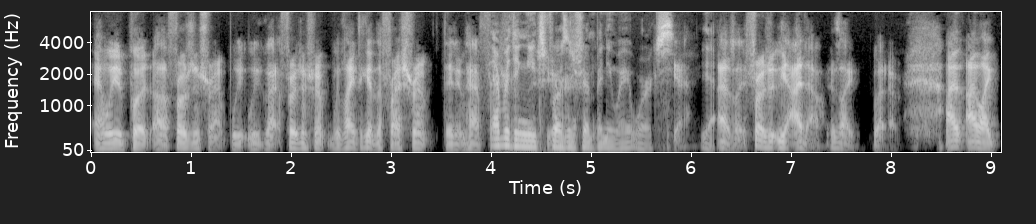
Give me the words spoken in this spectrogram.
and we would put uh, frozen shrimp. We we got frozen shrimp. We'd like to get the fresh shrimp. They didn't have fresh Everything this frozen shrimp anyway. It works. Yeah. Yeah. I was like frozen. Yeah, I know. It's like whatever. I, I like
